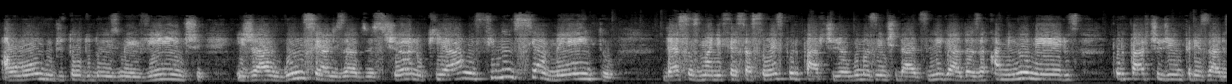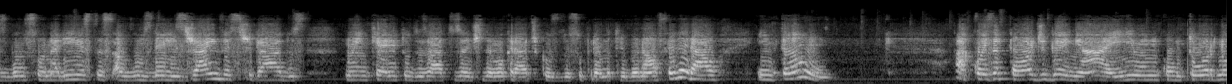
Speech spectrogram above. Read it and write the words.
ao longo de todo 2020 e já alguns realizados este ano que há um financiamento dessas manifestações por parte de algumas entidades ligadas a caminhoneiros, por parte de empresários bolsonaristas, alguns deles já investigados no inquérito dos atos antidemocráticos do Supremo Tribunal Federal. Então, a coisa pode ganhar aí um contorno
